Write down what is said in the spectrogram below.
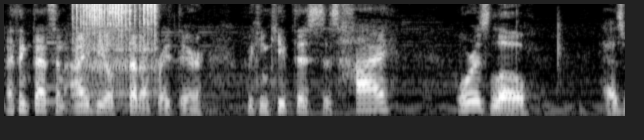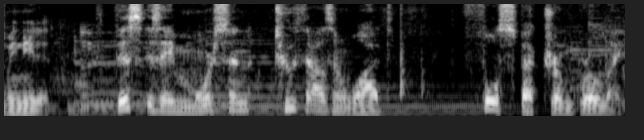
I think that's an ideal setup right there. We can keep this as high or as low as we need it. This is a Morsen 2000 watt full spectrum grow light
